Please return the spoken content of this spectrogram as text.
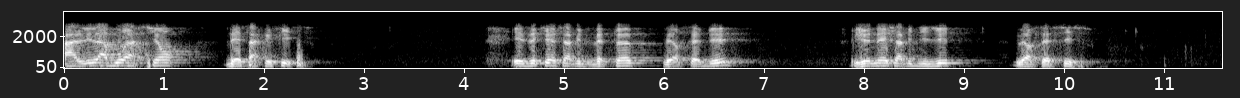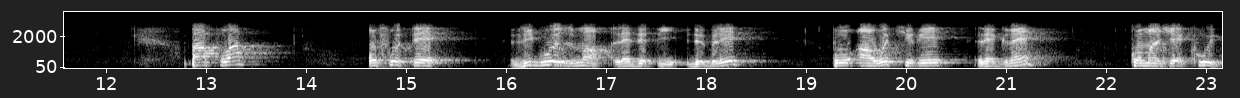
à l'élaboration des sacrifices. Ézéchiel chapitre 29, verset 2, Genèse chapitre 18, verset 6. Parfois, on frottait vigoureusement les épis de blé pour en retirer les grains qu'on mangeait crus.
